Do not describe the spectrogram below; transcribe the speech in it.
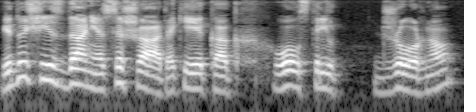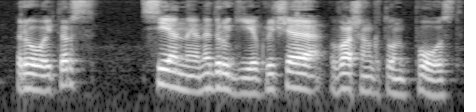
Ведущие издания США, такие как Wall Street Journal, Reuters, CNN и другие, включая Washington Post,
